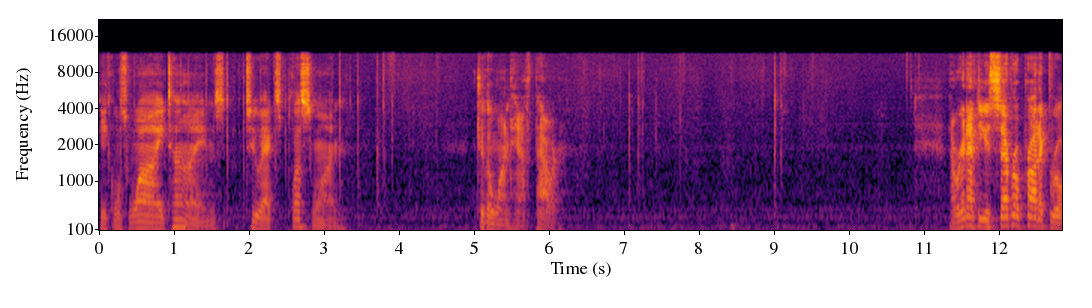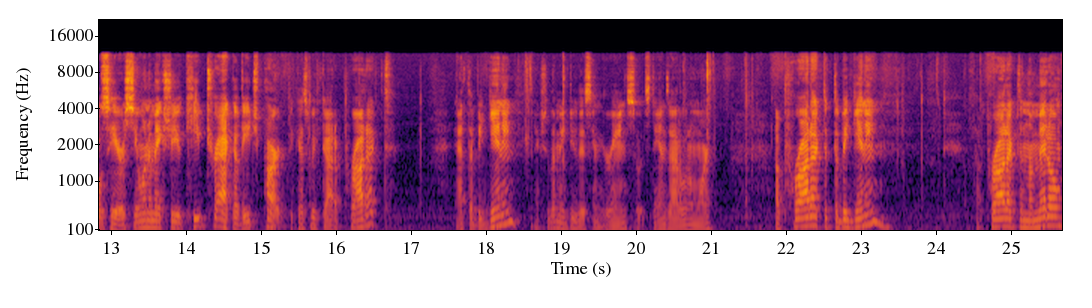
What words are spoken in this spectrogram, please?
equals y times 2x plus 1 to the 1 half power. Now we're going to have to use several product rules here, so you want to make sure you keep track of each part, because we've got a product at the beginning. Actually, let me do this in green so it stands out a little more. A product at the beginning, a product in the middle,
